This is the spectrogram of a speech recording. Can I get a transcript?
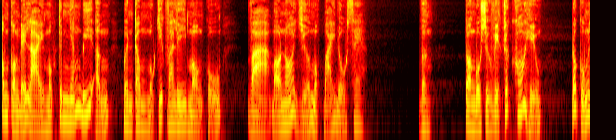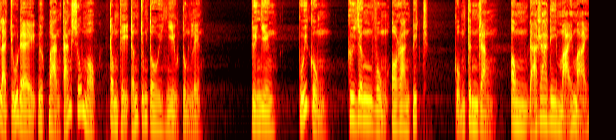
ông còn để lại một tin nhắn bí ẩn bên trong một chiếc vali mòn cũ và bỏ nó giữa một bãi đổ xe. Vâng, toàn bộ sự việc rất khó hiểu. Đó cũng là chủ đề được bàn tán số một trong thị trấn chúng tôi nhiều tuần liền. Tuy nhiên, cuối cùng, cư dân vùng Orange Beach cũng tin rằng ông đã ra đi mãi mãi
